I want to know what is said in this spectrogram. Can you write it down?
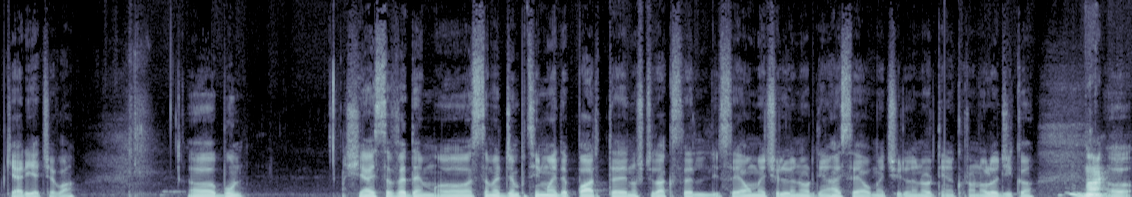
chiar e ceva. Bun, și hai să vedem, uh, să mergem puțin mai departe, nu știu dacă să, să iau meciurile în ordine, hai să iau meciurile în ordine cronologică. Hai. Uh,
